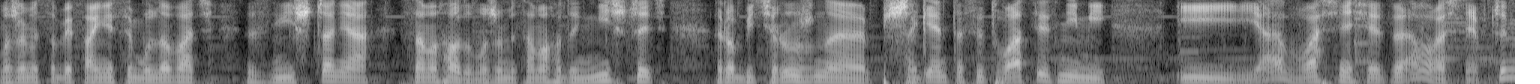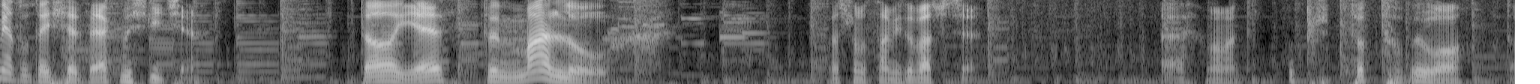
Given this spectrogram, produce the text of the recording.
możemy sobie fajnie symulować zniszczenia samochodu. Możemy samochody niszczyć, robić różne przegięte sytuacje z nimi. I ja właśnie siedzę, a właśnie, w czym ja tutaj siedzę, jak myślicie? To jest maluch. Zresztą sami zobaczcie. E, moment. Co to było? To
